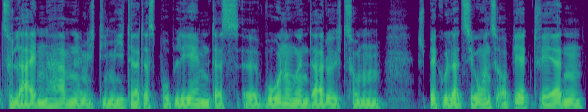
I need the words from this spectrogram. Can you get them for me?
zu leiden haben, nämlich die Mieter, das Problem, dass äh, Wohnungen dadurch zum Spekulationsobjekt werden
